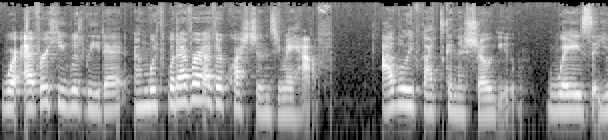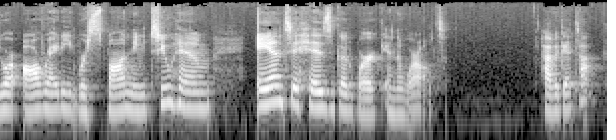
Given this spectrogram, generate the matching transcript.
wherever He would lead it and with whatever other questions you may have. I believe God's going to show you ways that you're already responding to Him and to His good work in the world. Have a good talk.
